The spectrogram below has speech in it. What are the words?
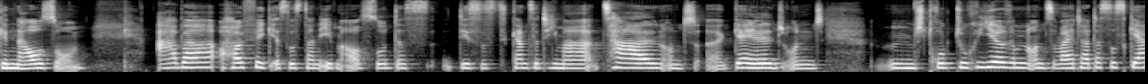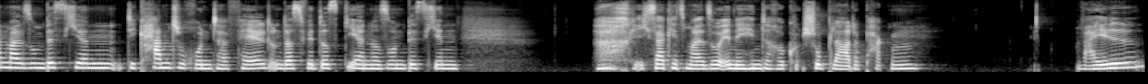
genauso. Aber häufig ist es dann eben auch so, dass dieses ganze Thema Zahlen und äh, Geld und ähm, Strukturieren und so weiter, dass es gern mal so ein bisschen die Kante runterfällt und dass wir das gerne so ein bisschen, ach, ich sag jetzt mal so in eine hintere Schublade packen, weil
